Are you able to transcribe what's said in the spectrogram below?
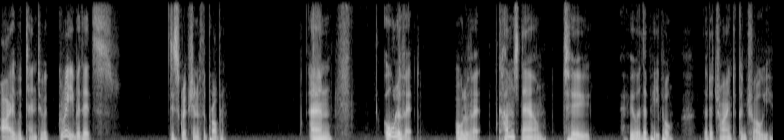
I would tend to agree with its description of the problem. And all of it, all of it comes down to who are the people that are trying to control you.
